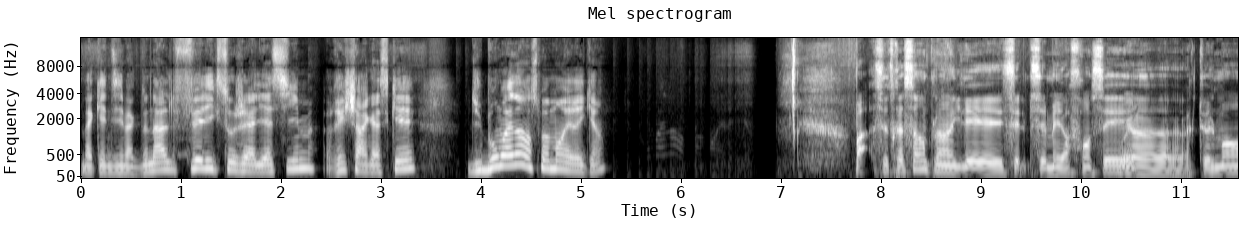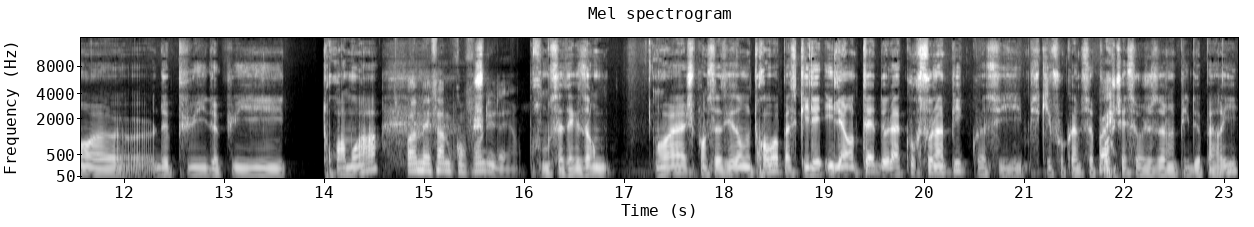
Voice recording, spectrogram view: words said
Mackenzie McDonald, Félix Auger-Aliassime, Richard Gasquet. Du bon Mana en ce moment, Eric. hein. Bah, c'est très simple, hein, il est, c'est, le meilleur français Oui. actuellement depuis, depuis trois mois. Hommes et femmes confondus d'ailleurs. prends cet exemple. Ouais, je prends cet exemple de trois mois parce qu'il est, il est en tête de la course olympique, quoi, si- puisqu'il faut quand même se projeter sur les Jeux Olympiques de Paris.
